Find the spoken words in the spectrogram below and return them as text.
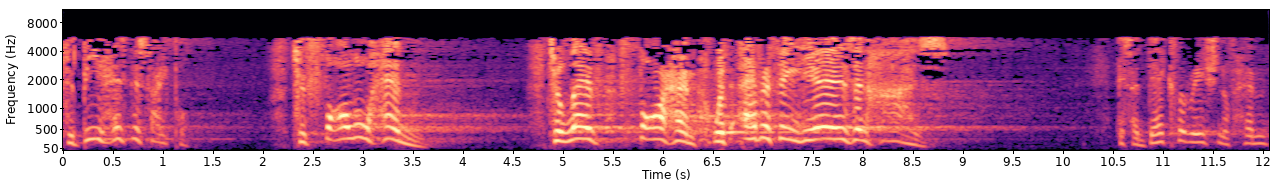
To be his disciple to follow Him, to live for Him with everything He is and has. It's a declaration of Him,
